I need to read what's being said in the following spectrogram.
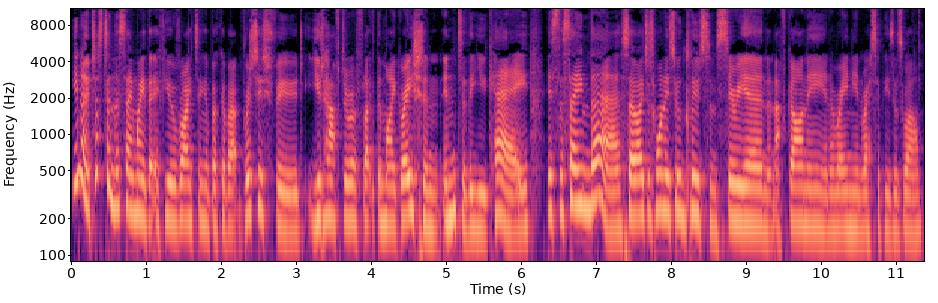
you know, just in the same way that if you were writing a book about British food, you'd have to reflect the migration into the UK, it's the same there. So I just wanted to include some Syrian and Afghani and Iranian recipes as well.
